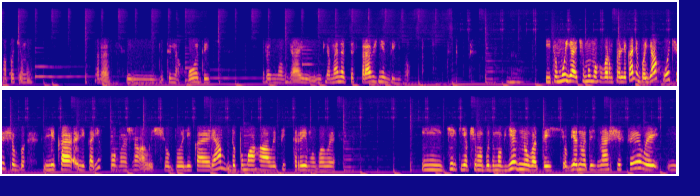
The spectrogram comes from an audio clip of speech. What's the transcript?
а потім раз і дитина ходить, розмовляє. І для мене це справжнє диво. І тому я чому ми говоримо про лікарню? Бо я хочу, щоб ліка... лікарів поважали, щоб лікарям допомагали, підтримували. І тільки якщо ми будемо об'єднуватись, об'єднуватись наші сили, і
